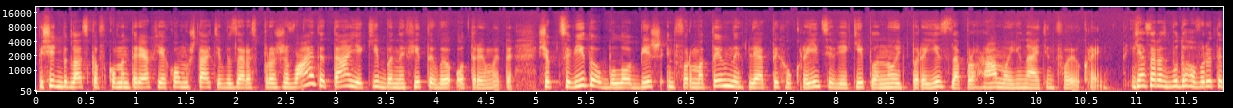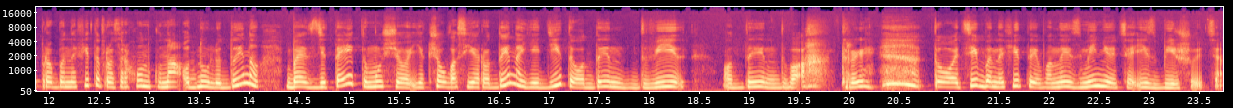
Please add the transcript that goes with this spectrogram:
Пишіть, будь ласка, в коментарях, в якому штаті ви зараз проживаєте та які бенефіти ви отримаєте, щоб це відео було більш інформативних для тих українців, які планують переїзд за програмою United for Ukraine. Я зараз буду говорити про бенефіти в розрахунку на одну людину без дітей, тому що якщо у вас є родина, є діти, один, дві. Один, два, три, то ці бенефіти вони змінюються і збільшуються.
